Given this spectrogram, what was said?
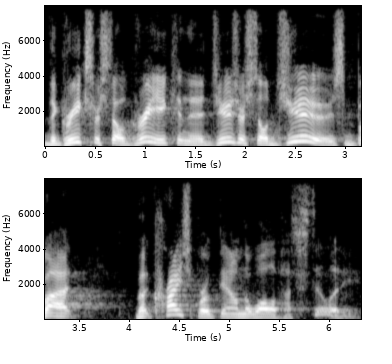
the Greeks are still Greek and the Jews are still Jews, but, but Christ broke down the wall of hostility.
